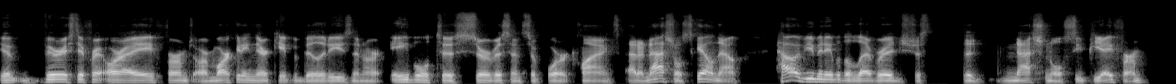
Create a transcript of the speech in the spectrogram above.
you know, various different RIA firms are marketing their capabilities and are able to service and support clients at a national scale now. How have you been able to leverage just the national CPA firm,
